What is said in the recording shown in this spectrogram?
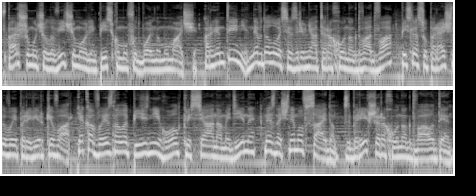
в першому чоловічому олімпійському футбольному матчі. Аргентині не вдалося зрівняти рахунок 2-2 після суперечливої перевірки ВАР, яка визнала пізній гол Крістіана Медіни незначним офсайдом, зберігши рахунок 2-1.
